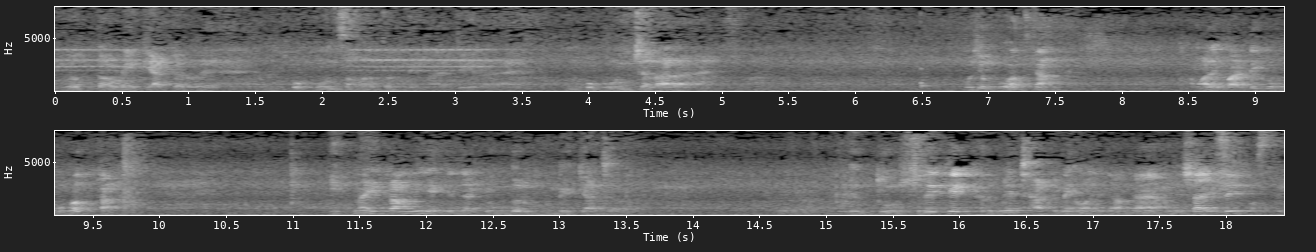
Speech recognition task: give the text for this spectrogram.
विनोद तावड़े क्या कर रहे हैं? उनको कौन समर्थन देना दे रहा है? उनको कौन चला रहा है? मुझे बहुत काम है। हमारे पार्टी को बहुत काम है। इतना ही काम नहीं है कि जाके उधर ढूंढे क्या चल। रहा है दूसरे के घर में झांकने वाले का मैं हमेशा ऐसे ही बसते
